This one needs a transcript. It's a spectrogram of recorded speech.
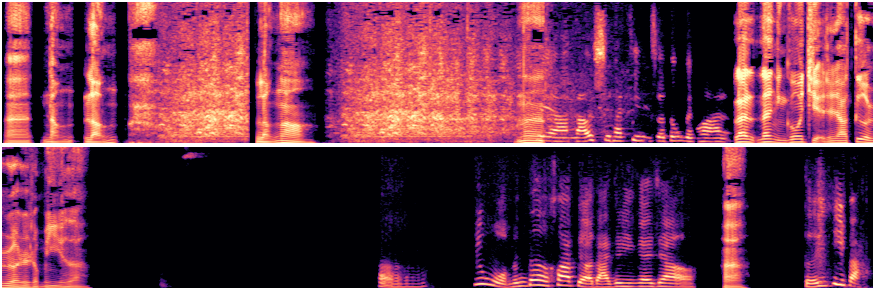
嗯，能能，能啊。那对呀，老喜欢听你说东北话了。那那你给我解释一下嘚瑟是什么意思？呃，用我们的话表达就应该叫啊，得意吧？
